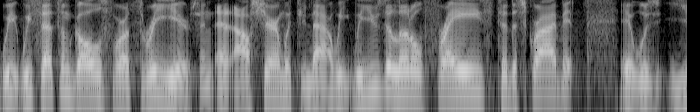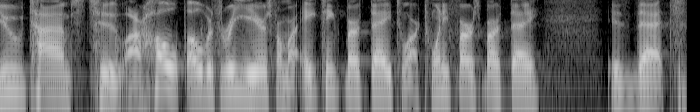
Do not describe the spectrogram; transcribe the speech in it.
we, we set some goals for three years, and, and I'll share them with you now. We, we used a little phrase to describe it. It was you times two. Our hope over three years, from our 18th birthday to our 21st birthday, is that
